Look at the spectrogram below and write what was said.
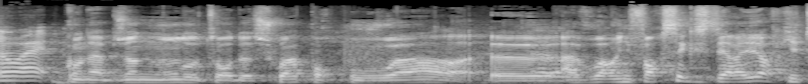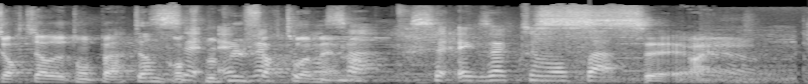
Ouais. qu'on a besoin de monde autour de soi pour pouvoir euh, avoir une force extérieure qui te retire de ton pattern quand tu peux plus le faire toi-même. C'est exactement ça. C'est ouais.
